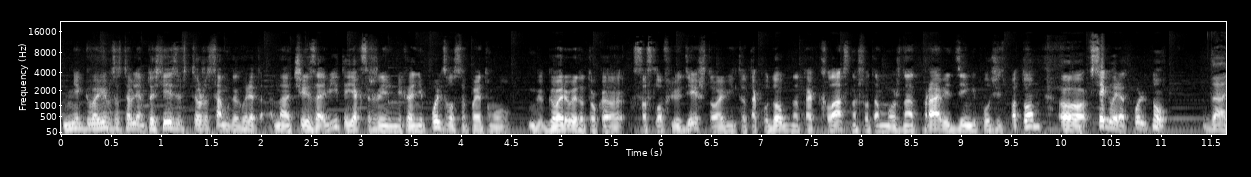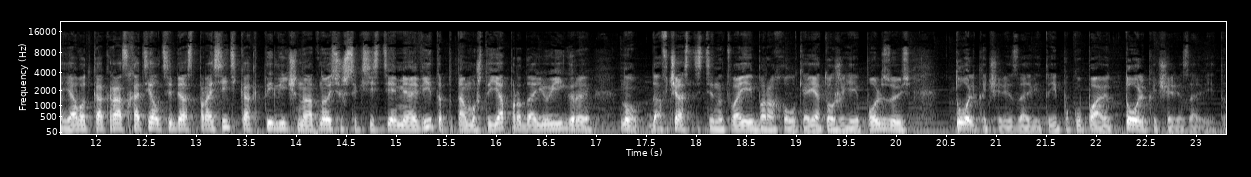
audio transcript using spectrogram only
не говорим, заставляем. То есть есть то же самое, как говорят на, через Авито. Я, к сожалению, никогда не пользовался, поэтому говорю это только со слов людей, что Авито так удобно, так классно, что там можно отправить, деньги получить потом. Э, все говорят, ну, да, я вот как раз хотел тебя спросить, как ты лично относишься к системе Авито, потому что я продаю игры, ну, да, в частности, на твоей барахолке, а я тоже ей пользуюсь, только через Авито и покупаю только через Авито.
